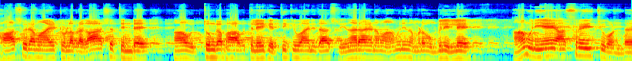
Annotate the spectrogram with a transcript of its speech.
ഭാസുരമായിട്ടുള്ള പ്രകാശത്തിന്റെ ആ ഉത്തുംഗഭാവത്തിലേക്ക് എത്തിക്കുവാൻ ഇതാ ശ്രീനാരായണ മാമുനി നമ്മുടെ മുമ്പിലില്ലേ? ആ മുനിയെ ആശ്രയിച്ചുകൊണ്ട്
